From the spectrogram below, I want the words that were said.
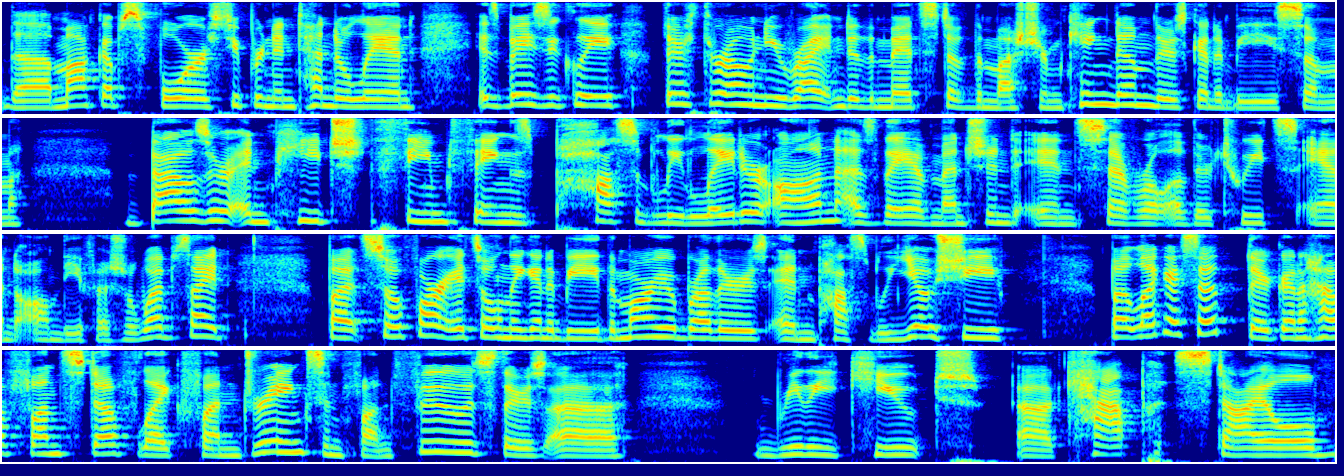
The mock-ups for Super Nintendo Land is basically they're throwing you right into the midst of the Mushroom Kingdom. There's going to be some Bowser and Peach themed things possibly later on, as they have mentioned in several of their tweets and on the official website. But so far, it's only going to be the Mario Brothers and possibly Yoshi. But like I said, they're going to have fun stuff like fun drinks and fun foods. There's a really cute uh, cap style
